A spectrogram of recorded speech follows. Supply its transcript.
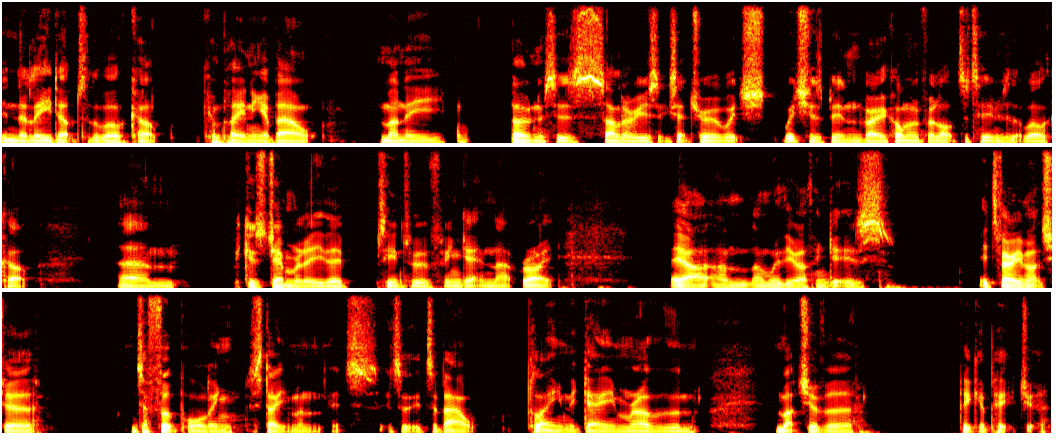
in the lead up to the World Cup complaining about money, bonuses, salaries, etc., which which has been very common for lots of teams at the World Cup, um, because generally they seem to have been getting that right. Yeah, I'm, I'm with you. I think it is. It's very much a it's a footballing statement. It's it's it's about playing the game rather than much of a bigger picture.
